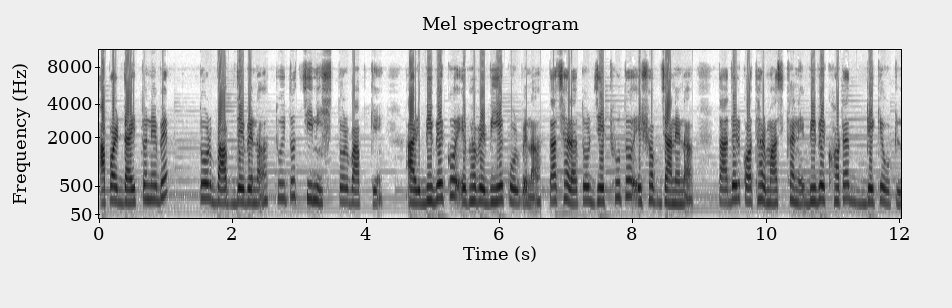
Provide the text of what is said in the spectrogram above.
আপার দায়িত্ব নেবে। তোর বাপ দেবে না। তুই তো চিনিস তোর বাপকে। আর বিবেকও এভাবে বিয়ে করবে না। তাছাড়া তোর জেঠু তো এসব জানে না। তাদের কথার মাঝখানে বিবেক হঠাৎ ডেকে উঠল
